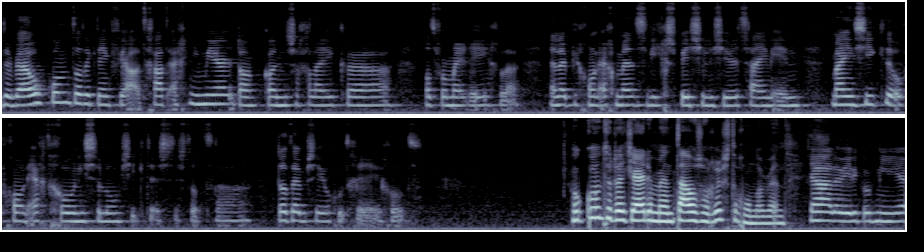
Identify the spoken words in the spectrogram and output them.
er wel komt dat ik denk van ja, het gaat echt niet meer, dan kan ze gelijk eh, wat voor mij regelen. En dan heb je gewoon echt mensen die gespecialiseerd zijn in mijn ziekte of gewoon echt chronische longziektes. Dus dat, eh, dat hebben ze heel goed geregeld. Hoe komt het dat jij er mentaal zo rustig onder bent? Ja, dat weet ik ook niet. eh,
